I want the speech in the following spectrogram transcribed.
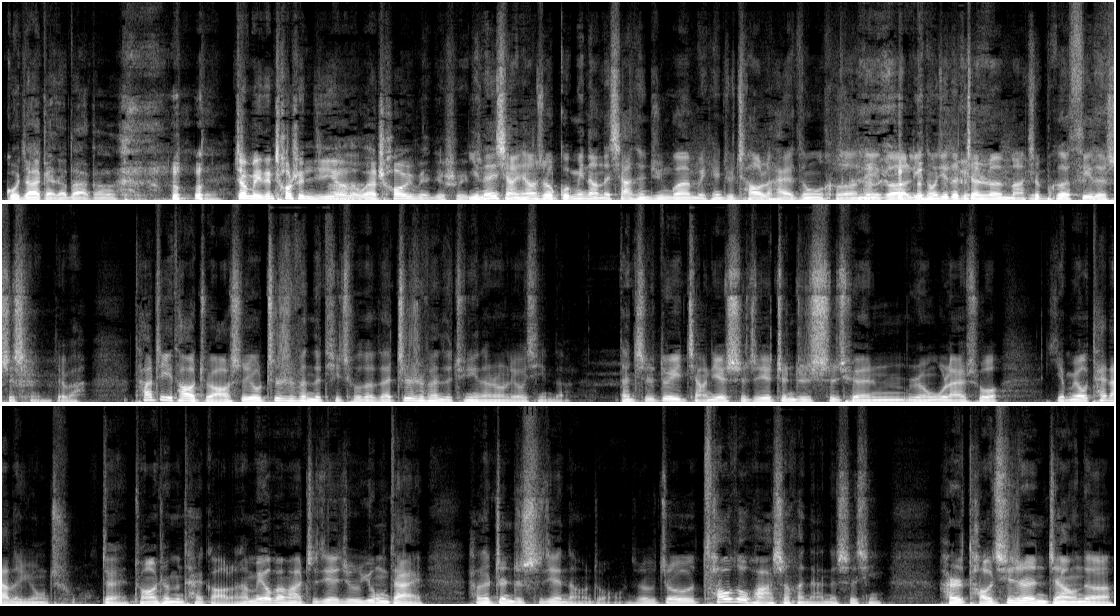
国家改造大纲，就每天抄圣经一样的，啊我要抄一遍就是。你能想象说国民党的下层军官每天去抄了海宗和那个林同济的政论吗？这不可思议的事情，对吧？他这一套主要是由知识分子提出的，在知识分子群体当中流行的，但其实对于蒋介石这些政治实权人物来说，也没有太大的用处。对，转化成本太高了，他没有办法直接就是用在他的政治实践当中，就就操作化是很难的事情。还是陶希圣这样的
